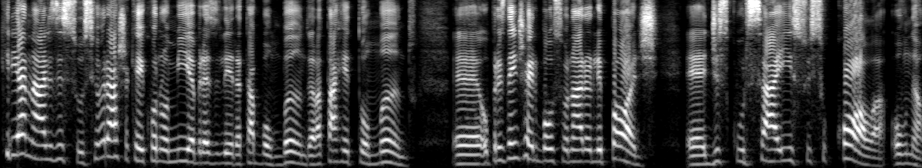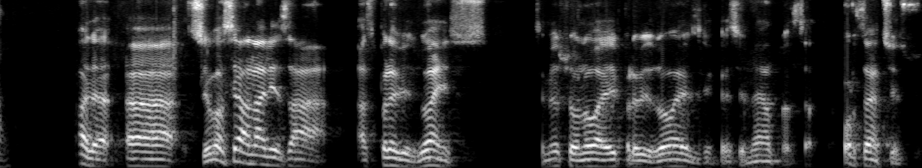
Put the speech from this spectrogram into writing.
Queria análise sua. O senhor acha que a economia brasileira está bombando, ela está retomando? É, o presidente Jair Bolsonaro ele pode é, discursar isso, isso cola ou não? Olha, uh, se você analisar as previsões, você mencionou aí previsões de crescimento, etc. Importante isso. Se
